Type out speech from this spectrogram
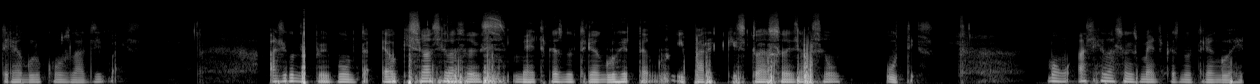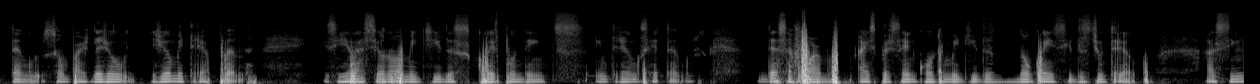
triângulo com os lados iguais. A segunda pergunta é o que são as relações métricas no triângulo retângulo e para que situações elas são úteis. Bom, as relações métricas no triângulo retângulo são parte da geometria plana e se relacionam a medidas correspondentes em triângulos retângulos. Dessa forma, a expressão encontra medidas não conhecidas de um triângulo. Assim,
